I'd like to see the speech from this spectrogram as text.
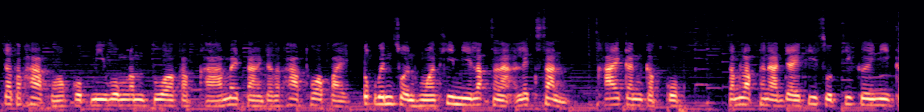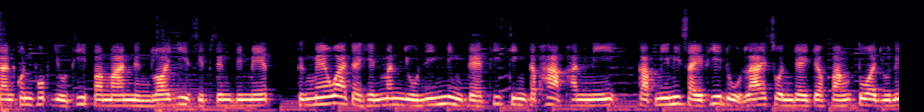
เจ้าตะภาพหัวกบมีวงลำตัวกับขาไม่ต่างจากตะภาพทั่วไปยกเว้นส่วนหัวที่มีลักษณะเล็กสั้น คล้ายกันกับกบ สำหรับขนาดใหญ่ที่สุดที่เคยมีการค้นพบอยู่ที่ประมาณ 120 เซนติเมตร ถึงแม้ว่าจะเห็นมันอยู่นิ่งๆ แต่ที่จริงตะภาพพันธุ์นี้กลับมีนิสัยที่ดุร้ายส่วนใหญ่จะฝังตัวอยู่ใน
